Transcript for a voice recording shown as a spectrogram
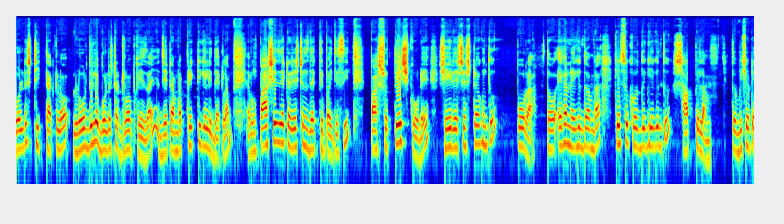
ভোল্টেজ ঠিক থাকল লোড দিলে ভোল্টেজটা ড্রপ খেয়ে যায়, যেটা আমরা প্র্যাকটিক্যালি দেখলাম। এবং পাশে যে একটা রেজিস্ট্যান্স দেখতে পাইতেছি, পাঁচশো তেইশ কোডে সেই রেজিস্ট্যান্সটাও কিন্তু পোড়া। তো এখানে কিন্তু আমরা কিছু খুঁজতে গিয়ে কিন্তু সাপ পেলাম। তো বিষয়টা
